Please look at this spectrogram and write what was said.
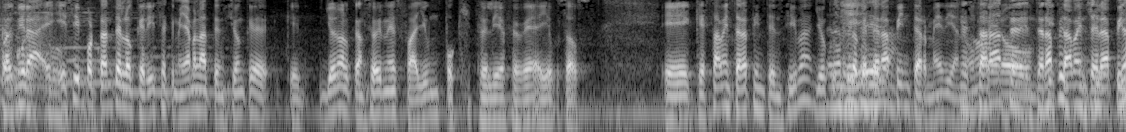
Pues mira, es importante lo que dice, que me llama la atención, que, que yo no alcancé en eso, falló un poquito el IFB ahí abusados. Eh, que estaba en terapia intensiva, yo Terapia pienso que terapia intermedia, ¿no? Estará Pero te- en si terapia estaba en intensiva. terapia Ya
